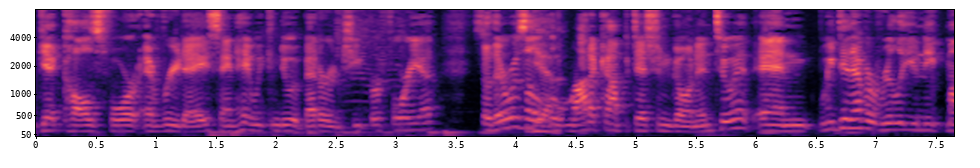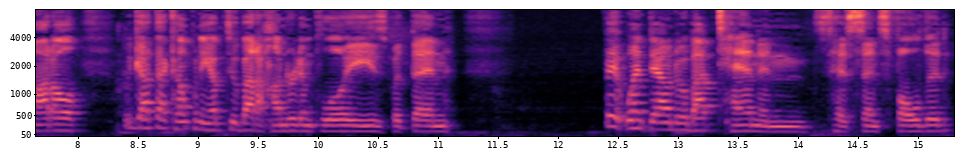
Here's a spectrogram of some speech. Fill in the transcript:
get calls for every day saying, hey, we can do it better and cheaper for you. So there was a, yeah. a, lot of competition going into it. And we did have a really unique model. We got that company up to about 100 employees, but then it went down to about 10 and has since folded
